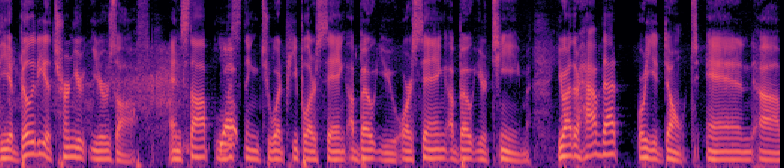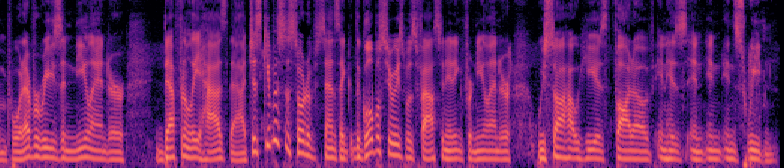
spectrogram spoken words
the ability to turn your ears off and stop Yep. listening to what people are saying about you or saying about your team. You either have that or you don't. And um, for whatever reason, Nylander definitely has that. Just give us a sort of sense. Like the Global Series was fascinating for Nylander. We saw how he is thought of in his in in, in Sweden.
